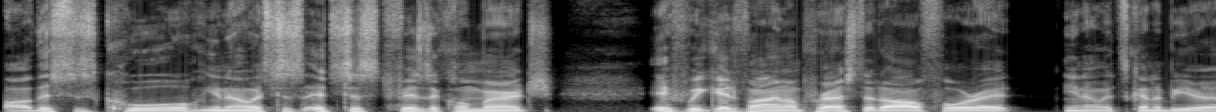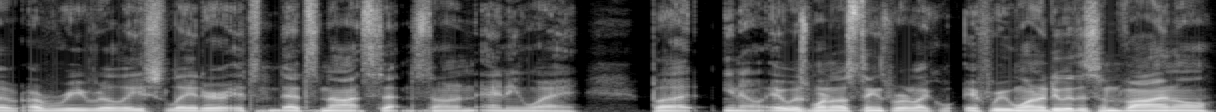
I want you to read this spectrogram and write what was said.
"Oh, this is cool." You know, it's just it's just physical merch. If we get vinyl pressed at all for it, you know, it's going to be a, a re-release later. It's that's not set in stone in any way. But you know, it was one of those things where like, if we want to do this in vinyl,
